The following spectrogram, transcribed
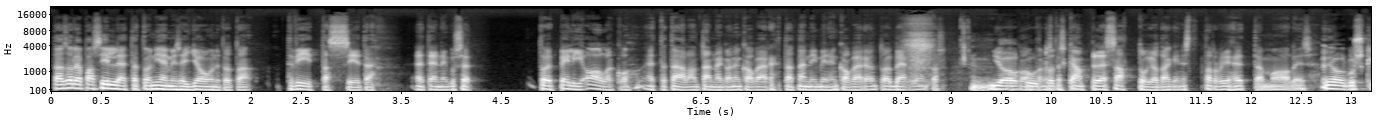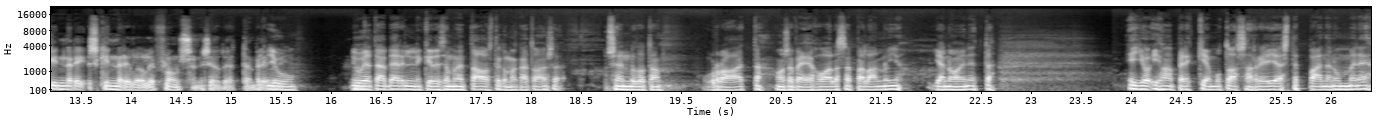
Taisi oli jopa silleen, että tuo Niemisen Jouni tota, twiittasi siitä, että ennen kuin se toi peli alkoi, että täällä on tämän näköinen kaveri, tai tämän niminen kaveri on toi Berliin tuossa Joo, kun, totta, Campbellille sattuu jotakin, niin sitten tarvii heittää maaliin se. joo, kun Skinneri, Skinnerillä oli flunssa, niin se joutui jättämään pelin. Juu. Juu, ja tämä Berliinikin oli semmoinen tausta, kun mä katsoin se, sen tota, uraa, että on se VHL pelannut ja, ja noin, että ei ole ihan pelkkiä mutasarjoja ja sitten painanut menee.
